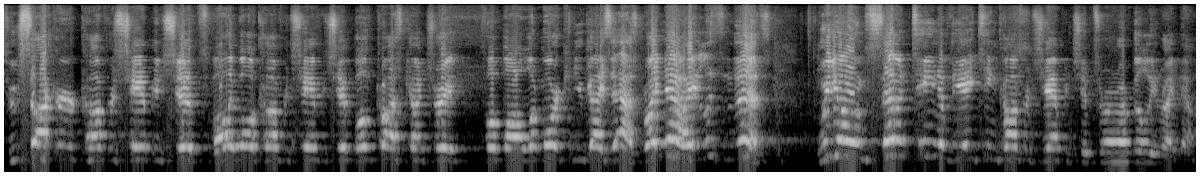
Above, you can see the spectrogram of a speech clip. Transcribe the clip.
Two soccer conference championships, volleyball conference championship, both cross country, football. What more can you guys ask? Right now, hey, listen to this. We own 17 of the 18 conference championships are in our building right now.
